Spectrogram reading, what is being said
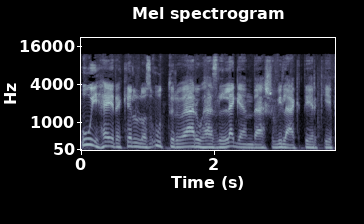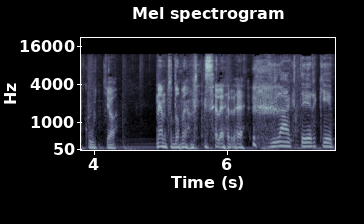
Új helyre kerül az úttörő áruház legendás világtérkép kutya. Nem tudom, emlékszel erre? Világ térkép,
